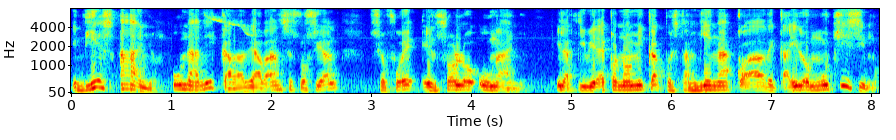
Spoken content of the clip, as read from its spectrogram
10 años, una década de avance social se fue en solo un año y la actividad económica pues también ha, decaído muchísimo.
